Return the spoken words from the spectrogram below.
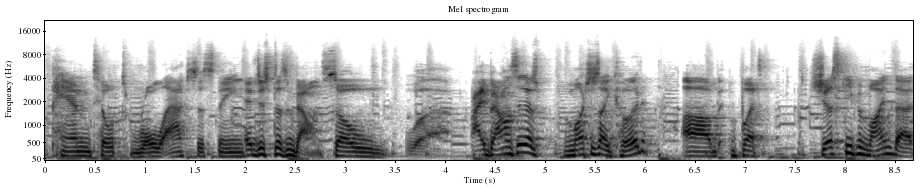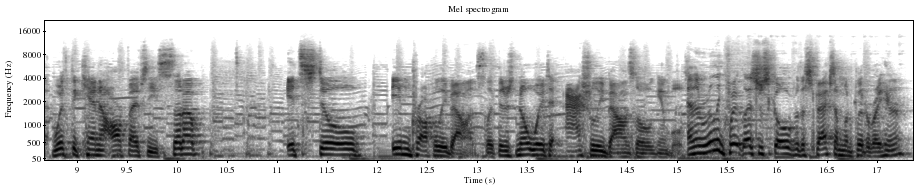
pan, tilt, roll axis thing. It just doesn't balance. So uh, I balanced it as much as I could, um, but just keep in mind that with the Canon R5C setup, it's still improperly balanced. Like there's no way to actually balance the whole gimbal. And then really quick, let's just go over the specs. I'm gonna put it right here.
